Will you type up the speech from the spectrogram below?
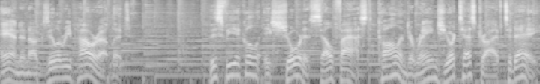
and an auxiliary power outlet. This vehicle is sure to sell fast. Call and arrange your test drive today.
